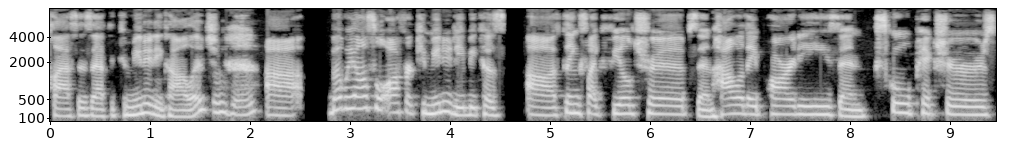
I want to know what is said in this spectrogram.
classes at the community college. Mm-hmm. But we also offer community because uh, things like field trips and holiday parties and school pictures.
